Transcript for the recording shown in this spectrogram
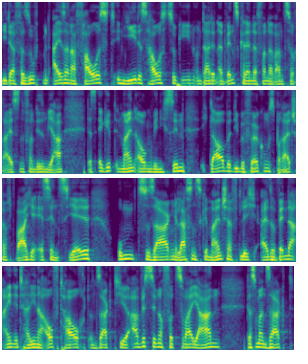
die da versucht, mit eiserner Faust in jedes Haus zu gehen und da den Adventskalender von der Wand zu reißen, Ereignissen von diesem Jahr. Das ergibt in meinen Augen wenig Sinn. Ich glaube, die Bevölkerungsbereitschaft war hier essentiell, um zu sagen, lass uns gemeinschaftlich, also wenn da ein Italiener auftaucht und sagt hier, ah, wisst ihr noch vor zwei Jahren, dass man sagt,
